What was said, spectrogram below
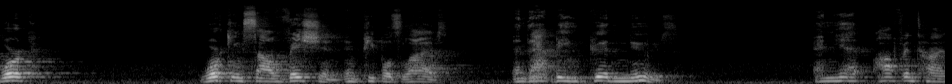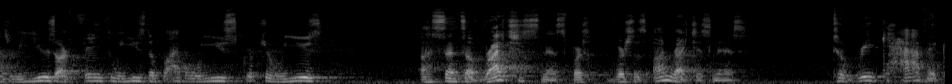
work working salvation in people's lives and that being good news. And yet, oftentimes, we use our faith, we use the Bible, we use scripture, we use a sense of righteousness versus unrighteousness to wreak havoc,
